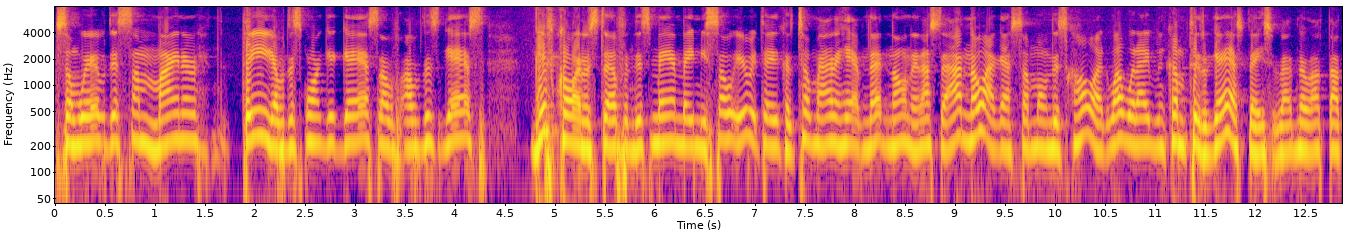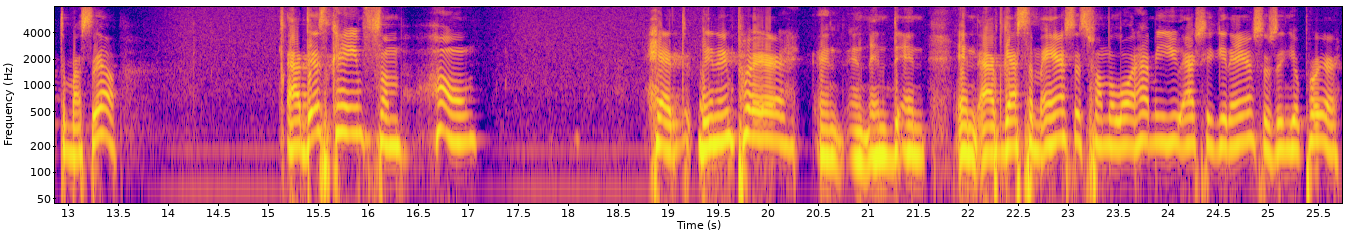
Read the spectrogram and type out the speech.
somewhere. It was just some minor thing. I was just going to get gas off this gas gift card and stuff. And this man made me so irritated because told me I didn't have nothing on. And I said, I know I got something on this card. Why would I even come to the gas station? I know I thought to myself. I just came from home had been in prayer and and and and, and I've got some answers from the Lord. How many you actually get answers in your prayer?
